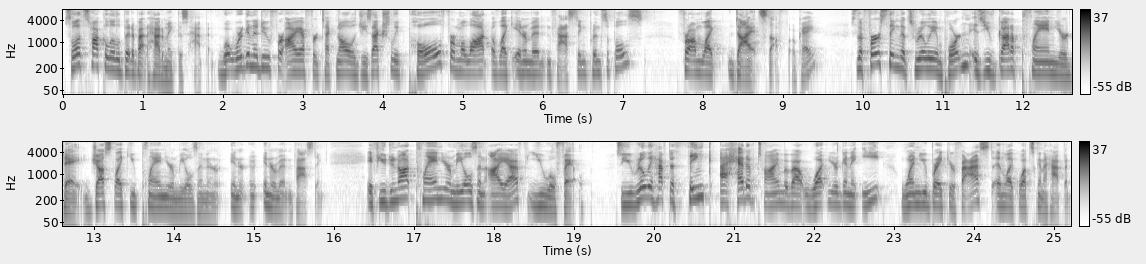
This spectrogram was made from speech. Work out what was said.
So, let's talk a little bit about how to make this happen. What we're gonna do for IF for technology is actually pull from a lot of like intermittent fasting principles from like diet stuff, okay? So, the first thing that's really important is you've got to plan your day, just like you plan your meals in inter- intermittent fasting. If you do not plan your meals in IF, you will fail. So you really have to think ahead of time about what you're going to eat when you break your fast and like what's going to happen.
